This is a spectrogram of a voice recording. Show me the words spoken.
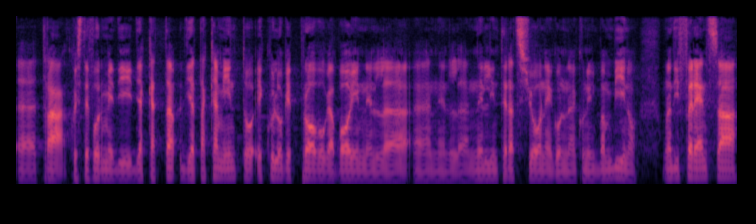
eh, tra queste forme di, di accatta- di attaccamento e quello che provoca poi nel, eh, nel- nell'interazione con, con il bambino. Una differenza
